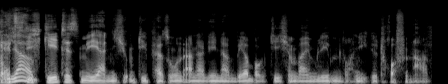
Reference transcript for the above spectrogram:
Letztlich ja. geht es mir ja nicht um die Person Annalena Baerbock, die ich in meinem Leben noch nie getroffen habe,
